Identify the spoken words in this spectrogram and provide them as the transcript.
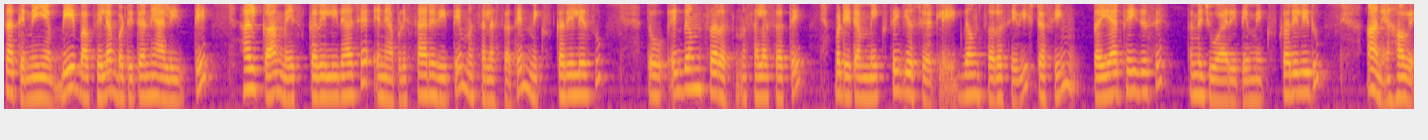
સાથે મેં અહીંયા બે બાફેલા બટેટાને આ રીતે હલકા મેશ કરી લીધા છે. એને આપણે સારી રીતે મસાલા સાથે મિક્સ કરી લેશું. તો એકદમ સરસ મસાલા સાથે બટેટા મિક્સ થઈ જશે એટલે એકદમ સરસ એવી સ્ટફિંગ તૈયાર થઈ જશે. તમે જુઓ આ રીતે મિક્સ કરી લીધું. અને હવે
